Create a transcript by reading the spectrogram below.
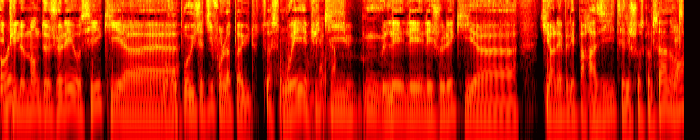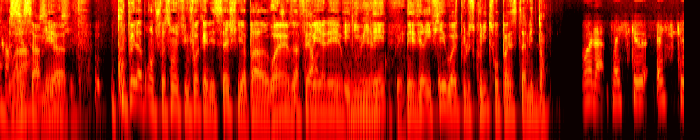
Et puis le manque de gelée aussi qui. euh, Le repos végétatif, on l'a pas eu de toute façon. Oui, et puis Donc, qui les, les, les gelées qui euh, qui enlèvent les parasites et des choses comme ça, non? Voilà, c'est ça, aussi, mais euh, aussi. couper la branche. De toute façon, une fois qu'elle est sèche, il n'y a pas grand chose à faire. y aller, y éliminer, aller mais vérifier ouais, que le scolite soit pas installé dedans. Voilà, parce que est-ce que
